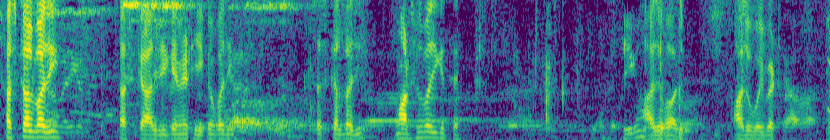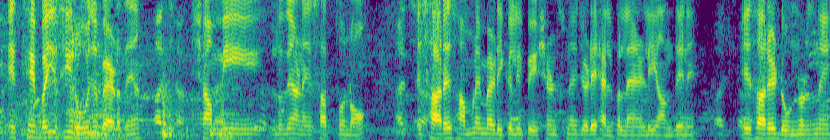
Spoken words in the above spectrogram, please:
ਸਤਿ ਸ਼੍ਰੀ ਅਕਾਲ ਜੀ ਕਿਵੇਂ ਠੀਕ ਹੋ ਭਾਜੀ? ਅਕਾਲ ਭਾਜੀ। ਮਾਰਸ਼ਲ ਭਾਜੀ ਕਿੱਥੇ? ਠੀਕ ਆ? ਆਜੋ ਆਜੋ। ਆਜੋ ਬਾਈ ਬੈਠੋ। ਇੱਥੇ ਬਈ ਅਸੀਂ ਰੋਜ਼ ਬੈਠਦੇ ਆ ਅੱਛਾ। ਸ਼ਾਮੀ ਲੁਧਿਆਣੇ 7 ਤੋਂ 9 ਇਹ ਸਾਰੇ ਸਾਹਮਣੇ ਮੈਡੀਕਲੀ ਪੇਸ਼ੈਂਟਸ ਨੇ ਜਿਹੜੇ ਹੈਲਪ ਲੈਣ ਲਈ ਆਉਂਦੇ ਨੇ। ਇਹ ਸਾਰੇ ਡੋਨਰਸ ਨੇ।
